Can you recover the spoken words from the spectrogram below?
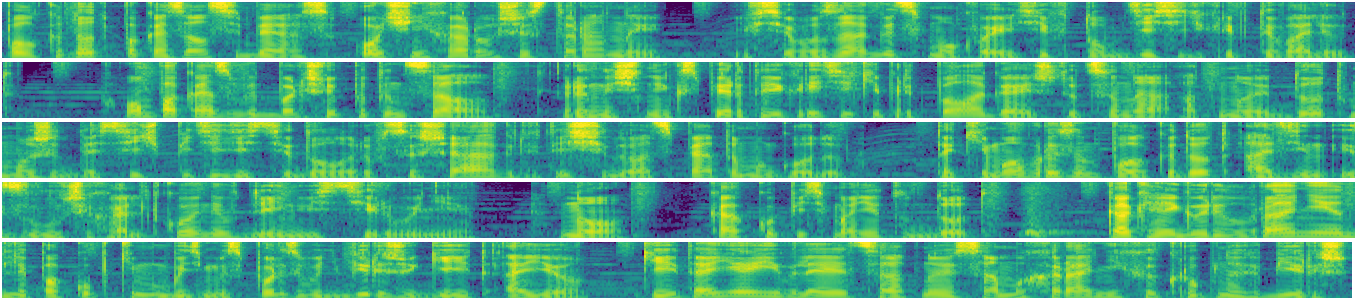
Polkadot показал себя с очень хорошей стороны и всего за год смог войти в топ-10 криптовалют. Он показывает большой потенциал. Рыночные эксперты и критики предполагают, что цена одной DOT может достичь 50 долларов США к 2025 году. Таким образом, Polkadot один из лучших альткоинов для инвестирования. Но, как купить монету DOT? Как я и говорил ранее, для покупки мы будем использовать биржу Gate.io. Gate.io является одной из самых ранних и крупных бирж,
